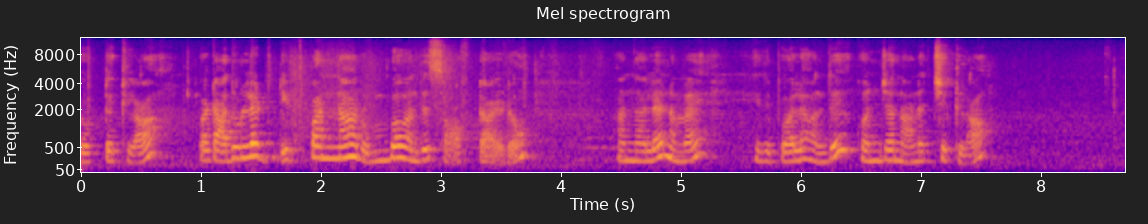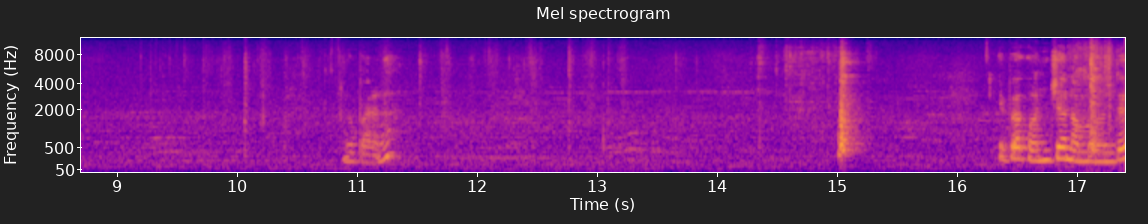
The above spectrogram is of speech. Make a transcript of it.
தொட்டுக்கலாம். பட் அது உள்ள டிப் பண்ணால் ரொம்ப வந்து சாஃப்ட் ஆகிடும் அதனால் நம்ம இது போல் வந்து கொஞ்சம் நனைச்சிக்கலாம். இங்கே பாருங்கள் இப்போ கொஞ்சம் நம்ம வந்து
